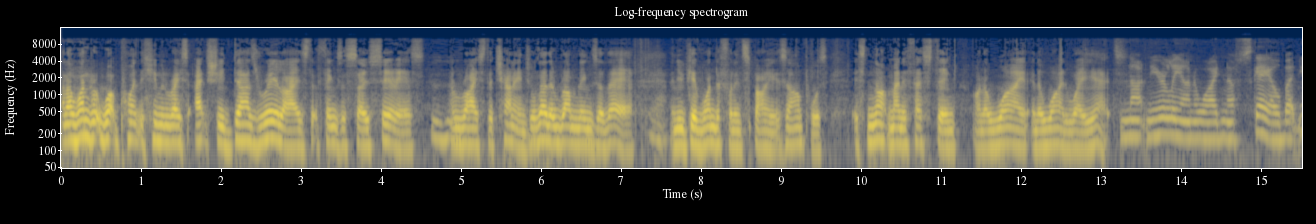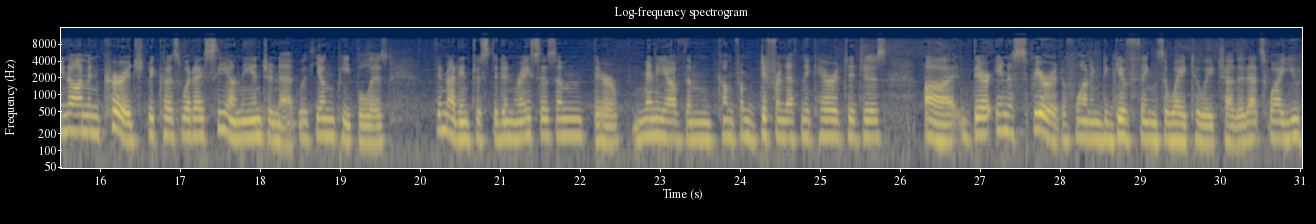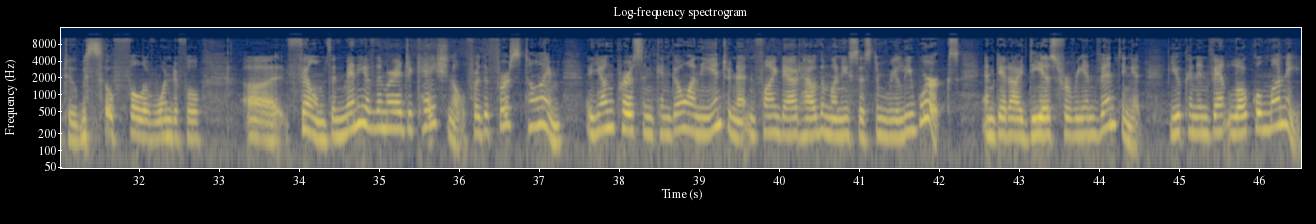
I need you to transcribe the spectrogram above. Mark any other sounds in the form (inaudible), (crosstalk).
And I wonder at what point the human race actually does realize that things are so serious mm-hmm. and rise to the challenge. Although the rumblings are there, yeah. and you give wonderful, inspiring examples, it's not manifesting on a wide, in a wide way yet. Not nearly on a wide enough scale. But, you know, I'm encouraged because what I see on the internet with young people is they're not interested in racism. They're, many of them come from different ethnic heritages uh, they're in a spirit of wanting to give things away to each other. That's why YouTube (laughs) is so full of wonderful uh, films, and many of them are educational. For the first time, a young person can go on the internet and find out how the money system really works and get ideas for reinventing it. You can invent local money.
